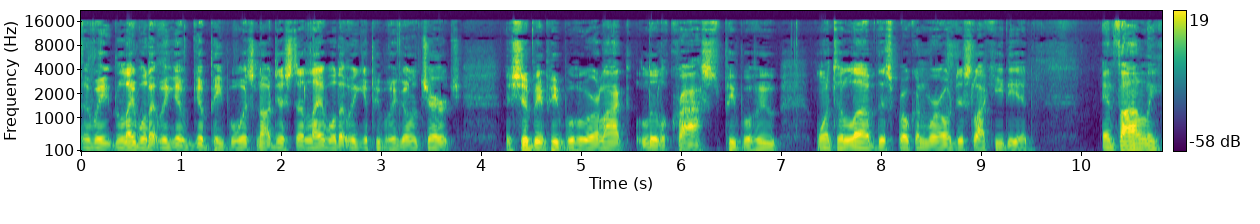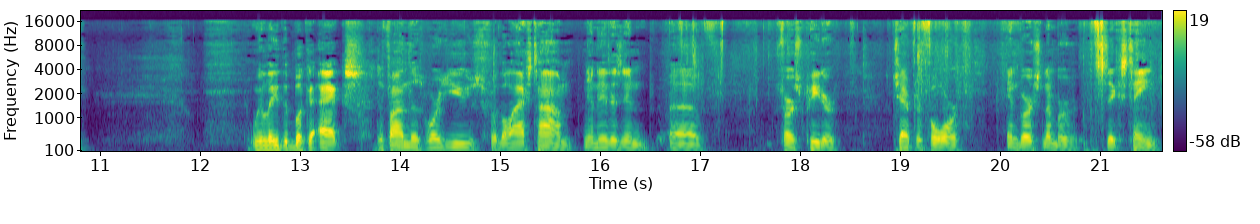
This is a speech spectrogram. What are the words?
we label that we give good people. It's not just a label that we give people who go to church. It should be people who are like little Christ, people who want to love this broken world just like He did. And finally, we leave the book of Acts to find this word used for the last time, and it is in uh, First Peter chapter four, in verse number sixteen,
